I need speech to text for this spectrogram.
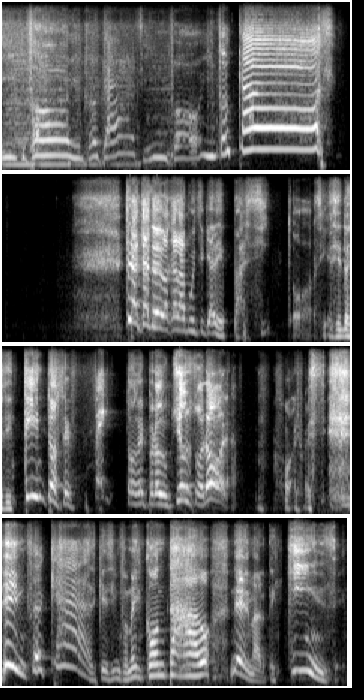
Info, infocas, info, infocas. Tratando de bajar la música despacito, así haciendo distintos efectos de producción sonora. O algo así. Infocas, que es Infomail contado del martes 15.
